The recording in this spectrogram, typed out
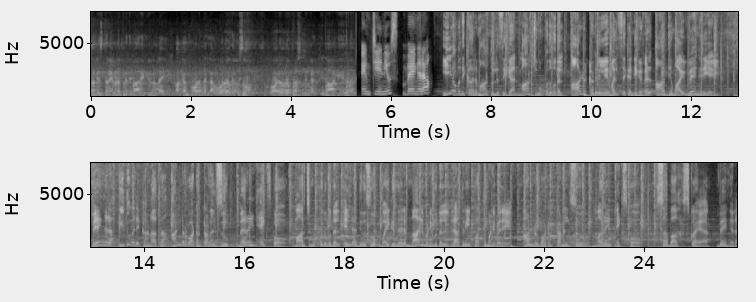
സവിസ്തര ഇവിടെ പ്രതിപാദിക്കുകയുണ്ടായി. വഖഫ് ബോർഡ് എന്നല്ല ഓരോ ദിവസവും ഓരോരോ പ്രശ്നങ്ങൾ വിഭാഗീയത എം ടി ന്യൂസ് വേങ്ങര. ഈ അവധിക്കാലം ആർത്തുല്ലസിക്കാൻ മാർച്ച് മുപ്പത് മുതൽ ആഴക്കടലിലെ മത്സ്യകന്യകകൾ ആദ്യമായി വേങ്ങരയിൽ. വേങ്ങര ഇതുവരെ കാണാത്ത under water tunnel zoo marine expo. March മുപ്പത് മുതൽ എല്ലാ ദിവസവും വൈകുന്നേരം നാല് മണി മുതൽ രാത്രി പത്ത് മണി വരെ under water tunnel zoo marine expo Sabah square Vengara.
